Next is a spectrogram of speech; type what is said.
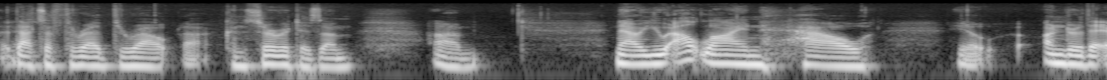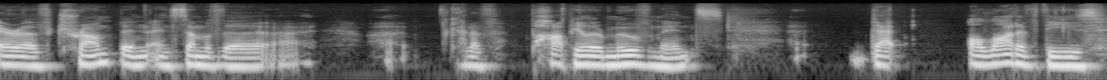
yes. that's a thread throughout uh, conservatism. Um, now, you outline how you know, under the era of Trump and, and some of the uh, uh, kind of popular movements, that a lot of these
